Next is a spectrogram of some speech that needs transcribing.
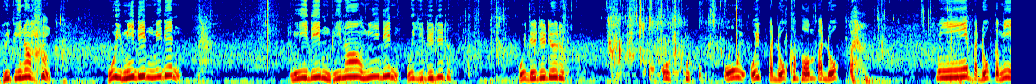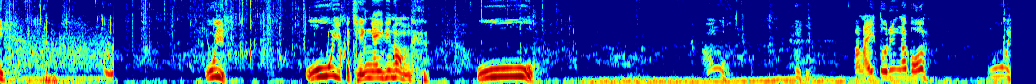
เฮ้ยพี่น้อง อุ้ยมีดินมีดิน มีดินพี่น้องมีดิน อุ้ยดี๋ยวเดี๋ยวเดี๋ยวอุ้ยดี๋ยวเดี๋ยวเดี๋ยวอุ้ยอุ้ยอุ้ยปลาดุกครับผมปลาดุก มีปลาดุกก็มี อุ้ยอุ้ยปลาเข็งไงพี่น้องอู้เอาปลาไหลตัวนึงครับผม อุ้ย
